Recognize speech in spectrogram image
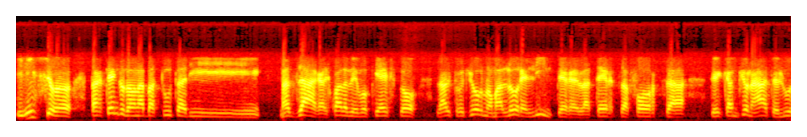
inizio partendo da una battuta di Mazzara, al quale avevo chiesto l'altro giorno, ma allora è l'Inter la terza forza del campionato e lui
